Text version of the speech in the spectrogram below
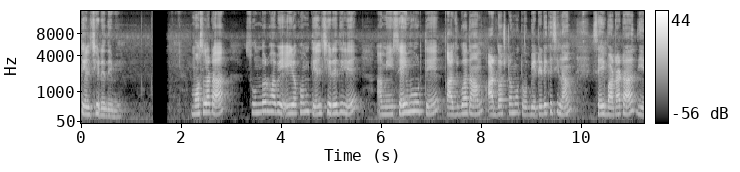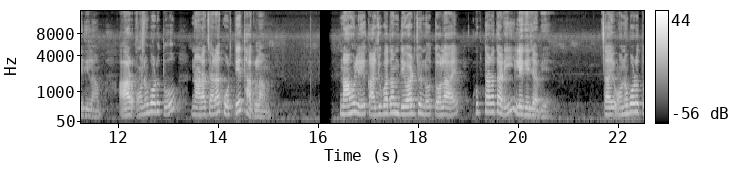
তেল ছেড়ে দেবে। মশলাটা সুন্দরভাবে এই রকম তেল ছেড়ে দিলে আমি সেই মুহূর্তে কাজু বাদাম আট দশটা মতো বেটে রেখেছিলাম, সেই বাটাটা দিয়ে দিলাম আর অনবরত নাড়াচাড়া করতে থাকলাম। না হলে কাজু বাদাম দেওয়ার জন্য তলায় খুব তাড়াতাড়ি লেগে যাবে। তাই অনবরত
